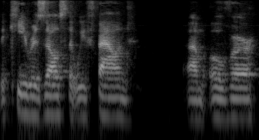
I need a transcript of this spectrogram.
the key results that we found um, over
